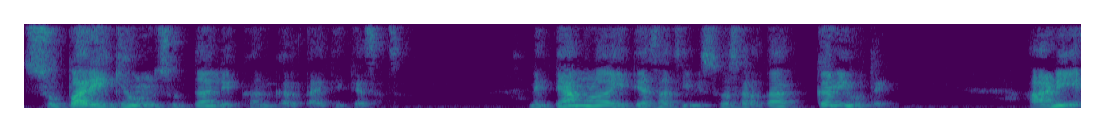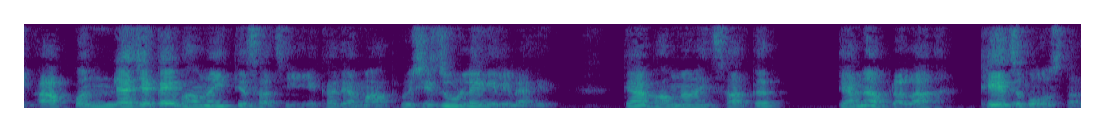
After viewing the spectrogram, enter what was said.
सुपारी घेऊन सुद्धा लेखन करतायत इतिहासाचं. आणि त्यामुळं इतिहासाची विश्वासार्हता कमी होते. आणि आपणल्या ज्या काही भावना इतिहासाची एखाद्या महापुरुषी जोडल्या गेलेल्या आहेत त्या भावना सातत्यानं आपल्याला ठेच पोहोचतात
